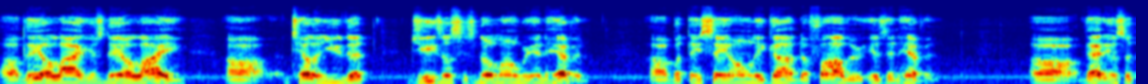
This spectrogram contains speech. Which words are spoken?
uh, they are liars. They are lying, uh, telling you that Jesus is no longer in heaven, uh, but they say only God the Father is in heaven. Uh, that is a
